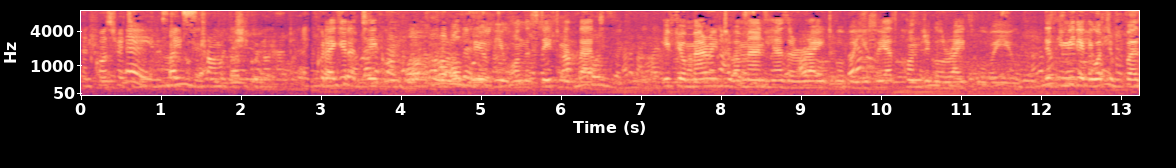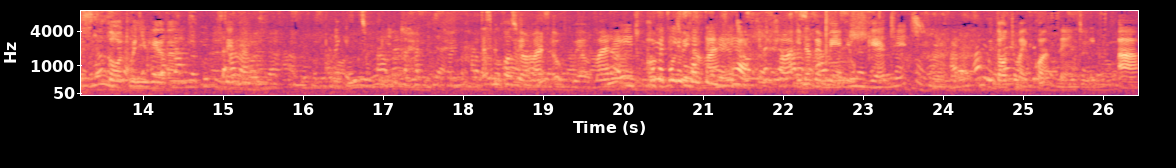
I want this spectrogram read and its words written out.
and caused her to be in a state of trauma that she could not handle. Could I get a take on all, from all three of you on the statement that if you're married to a man, he has a right over you, so he has conjugal rights over you? Just immediately, what's your first thought when you hear that statement? Just because we are, mar- we are married or because we are married institution, it doesn't mean you get it without my consent. It's a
